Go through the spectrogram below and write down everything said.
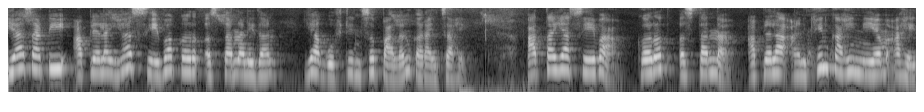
यासाठी आपल्याला ह्या सेवा करत असताना निदान ह्या गोष्टींचं पालन करायचं आहे. आता ह्या सेवा करत असताना आपल्याला आणखीन काही नियम आहेत.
